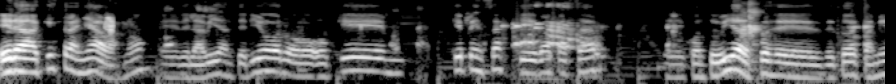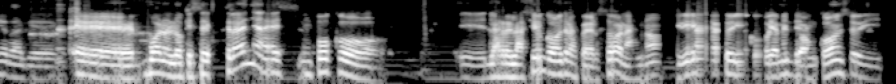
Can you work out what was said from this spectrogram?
era qué extrañabas, ¿no? Eh, de la vida anterior o, o qué, qué pensás que va a pasar eh, con tu vida después de, de toda esta mierda que... Eh, bueno, lo que se extraña es un poco eh, la relación con otras personas, ¿no? Si bien acá estoy obviamente con Conso y,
